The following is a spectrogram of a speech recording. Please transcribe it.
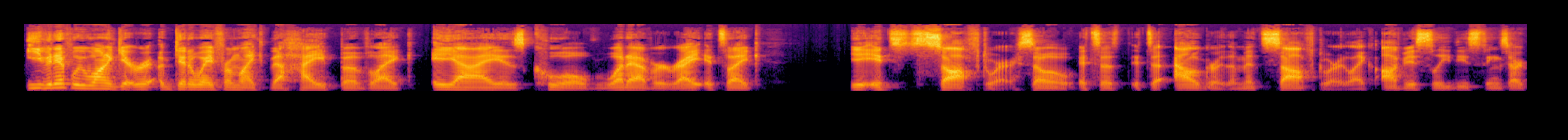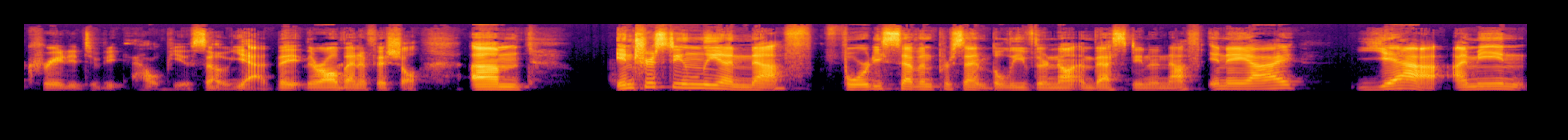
even if we want to get get away from like the hype of like AI is cool, whatever, right? It's like it's software so it's a it's an algorithm it's software like obviously these things are created to be, help you so yeah they, they're all beneficial. Um interestingly enough 47% believe they're not investing enough in ai yeah i mean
